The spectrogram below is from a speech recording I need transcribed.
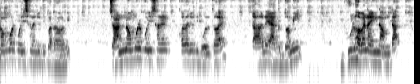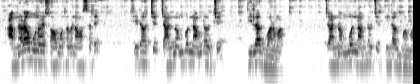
নম্বর পজিশানে যদি কথা ভাবি, চার নম্বরের পজিশানের কথা যদি বলতে হয়, তাহলে একদমই ভুল হবে না এই নামটা। আপনারাও মনে হয় সহমত হবেন আমার সাথে। সেটা হচ্ছে চার নম্বর নামটা হচ্ছে তিলক বর্মা। চার নম্বর নামটা হচ্ছে তিলক বর্মা,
